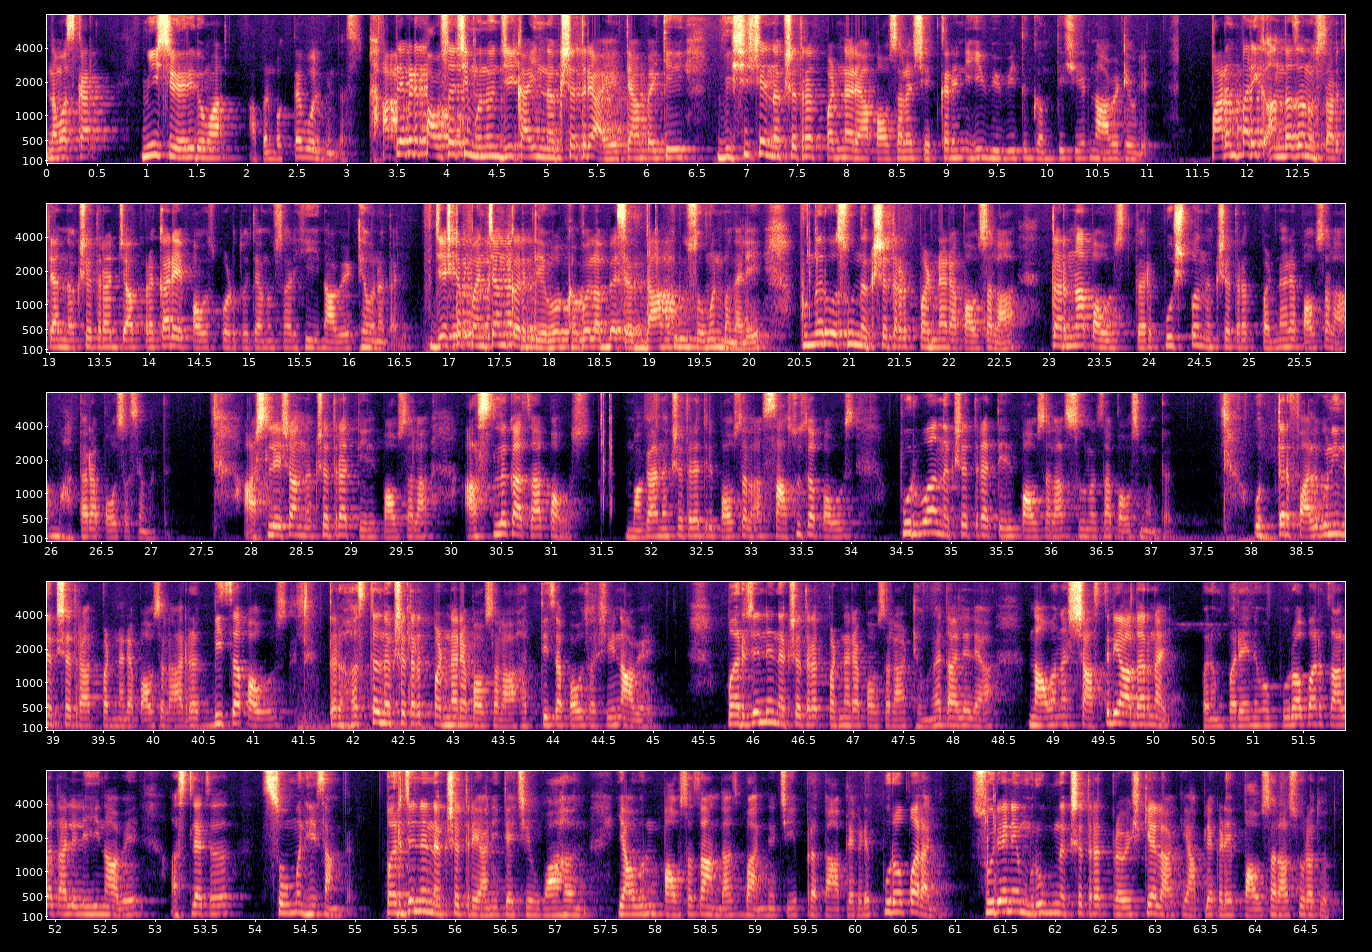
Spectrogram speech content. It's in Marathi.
नमस्कार. मी शिहरी धुमाळ. आपण बघताय बोलबिंदास. आपल्याकडे पावसाची म्हणून जी काही नक्षत्रे आहेत त्यापैकी विशिष्ट नक्षत्रात पडणाऱ्या पावसाला शेतकऱ्यांनी ही विविध गमतीशीर नावे ठेवलीत. पारंपरिक अंदाजानुसार त्या नक्षत्रात ज्या प्रकारे पाऊस पडतो त्यानुसार ही नावे ठेवण्यात आली. ज्येष्ठ पंचांगकर्ते व खगोल अभ्यासक डा सोमन म्हणाले पुनर्वसू नक्षत्रात पडणाऱ्या पावसाला तरणा पाऊस तर पुष्प नक्षत्रात पडणाऱ्या पावसाला म्हातारा पाऊस असे म्हणतात. आश्लेषा नक्षत्रातील पावसाला आसलकाचा पाऊस. मगा नक्षत्रातील पावसाला सासूचा पाऊस पूर्व नक्षत्रातील पावसाला सुनाचा पाऊस म्हणतात. उत्तर फाल्गुनी नक्षत्रात पडणाऱ्या पावसाला रब्बीचा पाऊस तर हस्त नक्षत्रात पडणाऱ्या पावसाला हत्तीचा पाऊस अशी नावे आहेत. पर्जन्य नक्षत्रात पडणाऱ्या पावसाला ठेवण्यात आलेल्या नावांना शास्त्रीय आधार नाही परंपरेने व पूर्वापार चालत आलेली ही नावे असल्याचं सोमन हे सांगतात. पर्जन्य नक्षत्रे आणि त्याचे वाहन यावरून पावसाचा अंदाज बांधण्याची प्रथा आपल्याकडे पूर्वपार आली. सूर्याने मृग नक्षत्रात प्रवेश केला की आपल्याकडे पावसाला सुरुवात होते.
